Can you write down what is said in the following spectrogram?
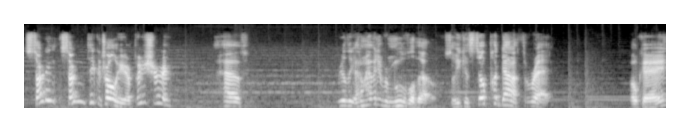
Starting, starting to take control here. I'm pretty sure I have really... I don't have any removal, though. So he can still put down a threat. Okay.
